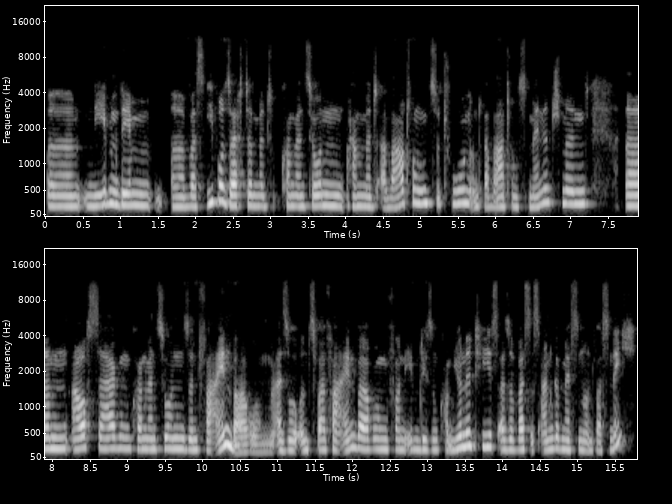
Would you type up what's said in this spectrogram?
äh, neben dem, äh, was Ivo sagte, mit Konventionen haben mit Erwartungen zu tun und Erwartungsmanagement, ähm, auch sagen, Konventionen sind Vereinbarungen. Also und zwar Vereinbarungen von eben diesen Communities, also was ist angemessen und was nicht.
